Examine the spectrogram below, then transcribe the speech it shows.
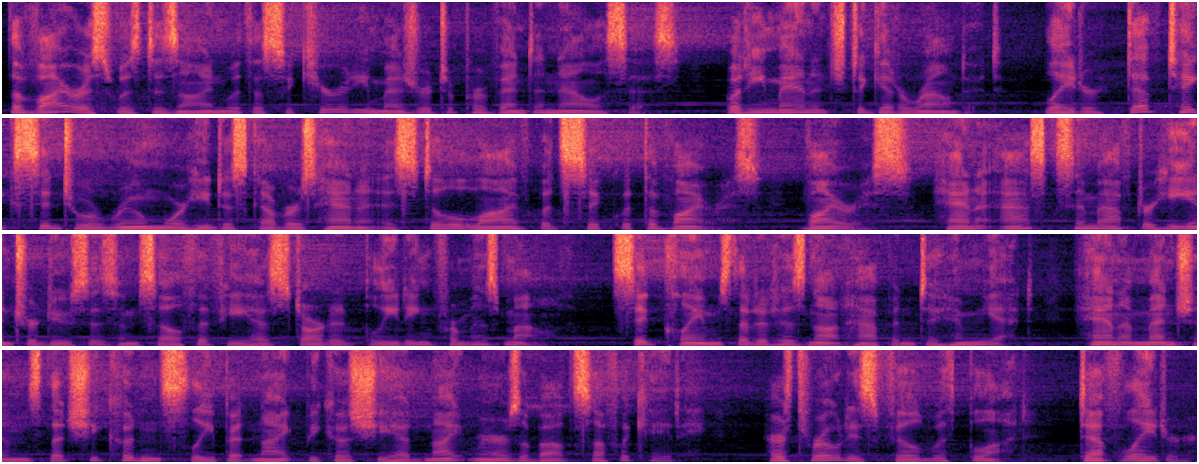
The virus was designed with a security measure to prevent analysis, but he managed to get around it. Later, Dev takes Sid to a room where he discovers Hannah is still alive but sick with the virus. Virus. Hannah asks him after he introduces himself if he has started bleeding from his mouth. Sid claims that it has not happened to him yet. Hannah mentions that she couldn't sleep at night because she had nightmares about suffocating. Her throat is filled with blood. Dev later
